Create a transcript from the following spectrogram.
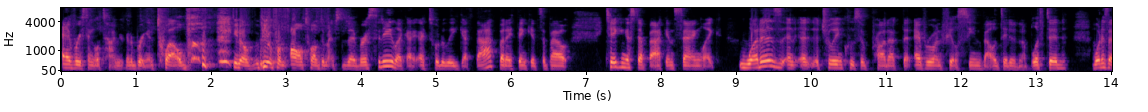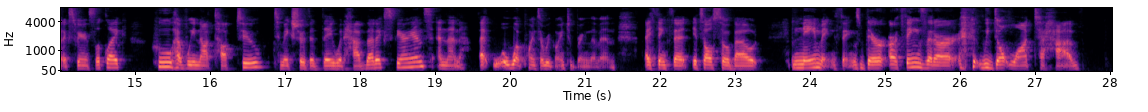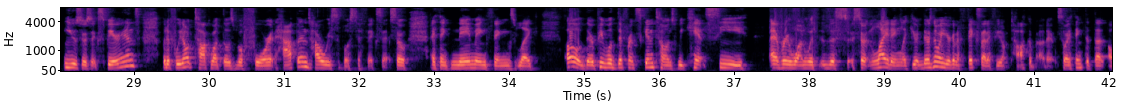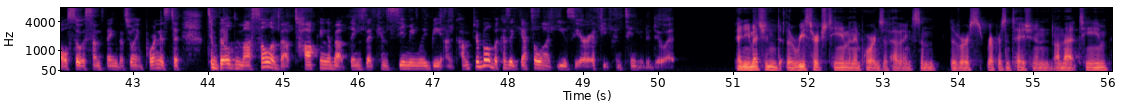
every single time you're going to bring in 12 you know people from all 12 dimensions of diversity like I, I totally get that but i think it's about taking a step back and saying like what is an, a, a truly inclusive product that everyone feels seen, validated, and uplifted? What does that experience look like? Who have we not talked to to make sure that they would have that experience? And then at what points are we going to bring them in? I think that it's also about naming things. There are things that are, we don't want to have users experience but if we don't talk about those before it happens how are we supposed to fix it so i think naming things like oh there are people with different skin tones we can't see everyone with this certain lighting like there's no way you're going to fix that if you don't talk about it. So i think that that also is something that's really important is to to build muscle about talking about things that can seemingly be uncomfortable because it gets a lot easier if you continue to do it. And you mentioned the research team and the importance of having some diverse representation on that team.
